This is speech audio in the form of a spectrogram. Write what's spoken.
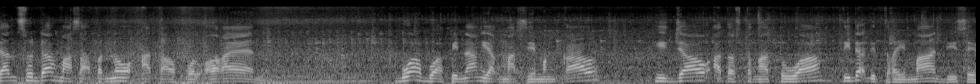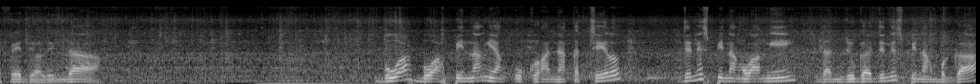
dan sudah masak penuh atau full orange. Buah-buah pinang yang masih mengkal hijau atau setengah tua tidak diterima di CV Diolinda. Buah-buah pinang yang ukurannya kecil, jenis pinang wangi, dan juga jenis pinang bega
